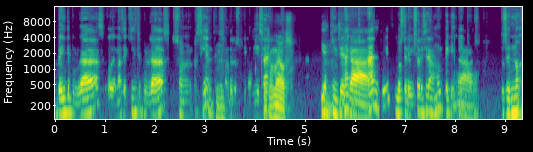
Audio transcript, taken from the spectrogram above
20 pulgadas o de más de 15 pulgadas son recientes, son de los últimos 10 años. son nuevos. 10, 15 años. Antes los televisores eran muy pequeñitos. Entonces no,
